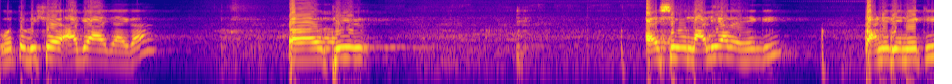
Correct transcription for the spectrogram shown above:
वो तो विषय आगे आ जाएगा। और फिर ऐसी वो नालियाँ रहेंगी पानी देने की।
